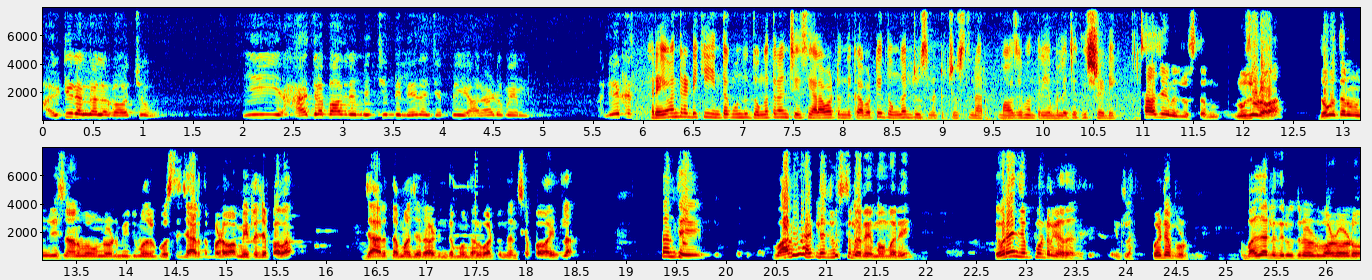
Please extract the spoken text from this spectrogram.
ఐటీ రంగంలో కావచ్చు ఈ హైదరాబాద్ని మించింది లేదని చెప్పి ఆనాడు మేము అనేక రేవంత్ రెడ్డికి ఇంతకుముందు దొంగతనం చేసే అలవాటు ఉంది కాబట్టి దొంగను చూసినట్టు చూస్తున్నారు మాజీ మంత్రి ఎమ్మెల్యే జగదీష్ రెడ్డి. సహజంగా చూస్తారు నువ్వు చూడవా? దొంగతనం చేసిన అనుభవం ఉన్నవాడు మీ ఇంటి ముందుకు వస్తే జాగ్రత్త పడవా? మీ ఇట్లా చెప్పవా? జాగ్రత్త మజరాడు ఇంత ముందు అలవాటు ఉందని చెప్పవా ఇంట్లో? అంతే. వాళ్ళు కూడా అట్లే చూస్తున్నారేమో మరి. ఎవరైనా చెప్పుకుంటారు కదా అది. ఇట్లా పోయేటప్పుడు బజార్లో తిరుగుతున్నాడు వాడు వాడు.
